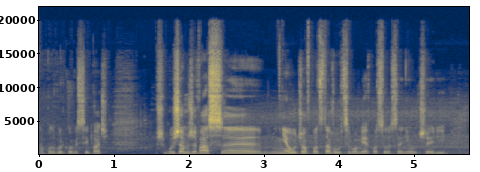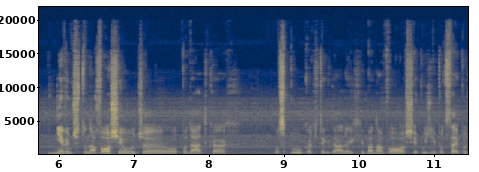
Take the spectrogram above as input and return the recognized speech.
na podwórko wysypać. Przypuszczam, że was y, nie uczą w podstawówce, bo mnie w podstawówce nie uczyli. Nie wiem, czy to na WOSie uczę o podatkach, o spółkach i tak dalej. Chyba na WOSie, później podstawy,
